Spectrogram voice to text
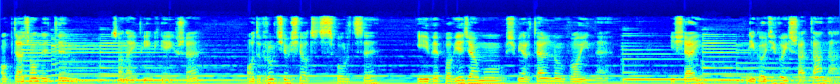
obdarzony tym, co najpiękniejsze, odwrócił się od Stwórcy i wypowiedział mu śmiertelną wojnę. Dzisiaj niegodziwość szatana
